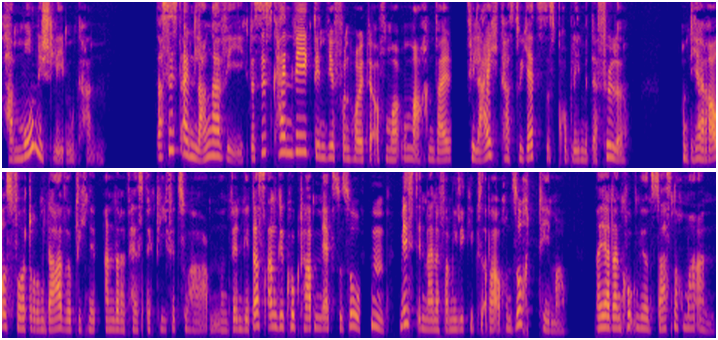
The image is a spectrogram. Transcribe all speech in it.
harmonisch leben kann. Das ist ein langer Weg. Das ist kein Weg, den wir von heute auf morgen machen, weil vielleicht hast du jetzt das Problem mit der Fülle und die Herausforderung, da wirklich eine andere Perspektive zu haben. Und wenn wir das angeguckt haben, merkst du so, hm, Mist, in meiner Familie gibt es aber auch ein Suchtthema. Naja, dann gucken wir uns das nochmal an.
